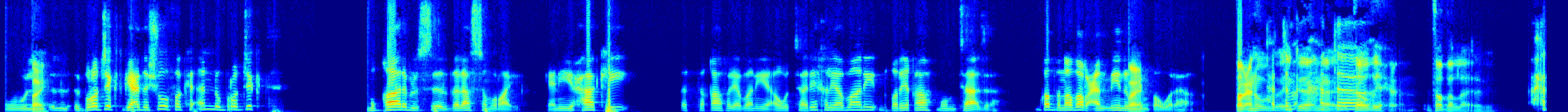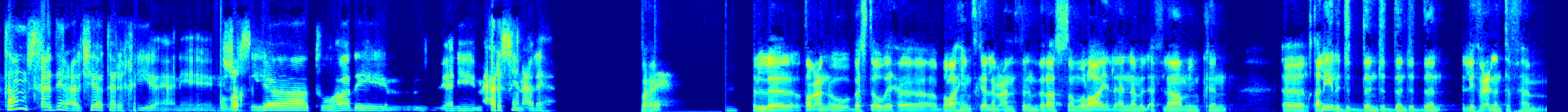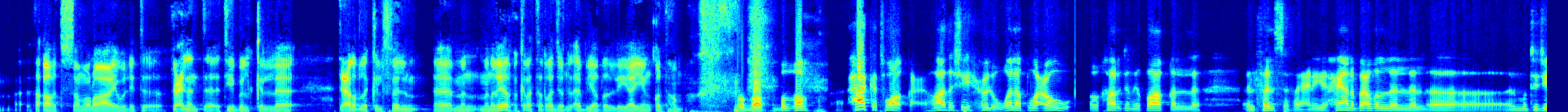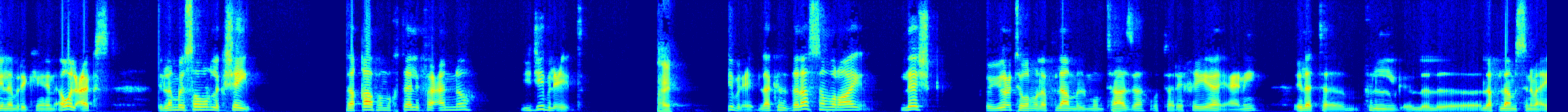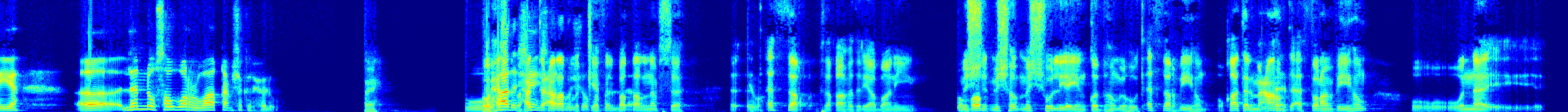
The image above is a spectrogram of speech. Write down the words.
وال project قاعد أشوفه كأنه project مقارب ل The Last Samurai يعني يحاكي الثقافة اليابانية أو التاريخ الياباني بطريقة ممتازة بغض النظر عن مين اللي طيب. مطورها طبعا هو حتى- حتى- توضيح. تفضل. حتى هم مستندين على أشياء تاريخية يعني بالضبط. شخصيات وهذه يعني محرصين عليها. صحيح. طبعا هو بس توضيح إبراهيم تكلم عن فيلم ذا ساموراي لأنه من الأفلام يمكن القليله جدا جدا جدا اللي فعلا تفهم ثقافة الساموراي واللي فعلا تجيب لك تعرض لك الفيلم آه، من من غير فكرة الرجل الأبيض اللي جاي ينقذهم. بالضبط بالضبط. حاكت واقع وهذا شيء حلو. ولا طلعوا خارج نطاق ال- الفلسفة. يعني أحيانا بعض ال- ال- ال- المنتجين الأمريكيين أو العكس لما يصور لك شيء ثقافة مختلفة عنه يجيب العيد. صحيح. يجيب العيد. لكن ذا لاست ساموراي ليش يعتبر من الأفلام الممتازة والتاريخية يعني إلى. في ال... ال... ال- الأفلام السينمائية لأنه صور الواقع بشكل حلو صحيح. وهذا الشيء وحتى الله عرض لك كيف البطل نفسه أيوة. تأثر بثقافة اليابانيين مش. مش هو مش هو اللي ينقذهم هو تأثر فيهم وقاتل معاهم بالفعل. تأثرا فيهم وإنه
